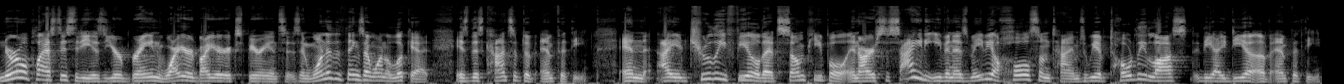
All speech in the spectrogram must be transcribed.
neuroplasticity is your brain wired by your experiences. And one of the things I want to look at is this concept of empathy. And I truly feel that some people in our society, even as maybe a whole sometimes, we have totally lost the idea of empathy.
